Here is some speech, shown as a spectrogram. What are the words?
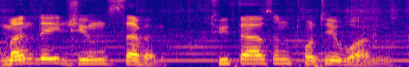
Monday, June 7th, 2021.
